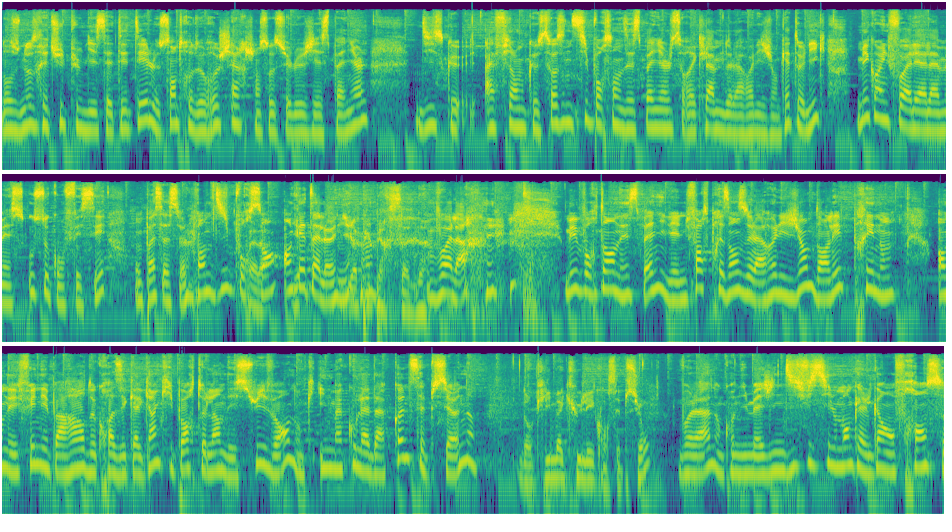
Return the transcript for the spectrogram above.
Dans une autre étude publiée cet été, le Centre de recherche en sociologie espagnole que, affirme que 66% des Espagnols se réclament de la religion catholique, mais quand il faut aller à la messe ou se confesser, on passe à seulement 10% en catholique. Il n'y a plus personne. voilà. Mais pourtant, en Espagne, il y a une forte présence de la religion dans les prénoms. En effet, il n'est pas rare de croiser quelqu'un qui porte l'un des suivants, donc Immaculada Concepción. Donc l'Immaculée Conception. Voilà, donc on imagine difficilement quelqu'un en France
